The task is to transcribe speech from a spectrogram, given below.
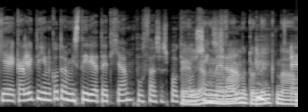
και καλύπτει γενικότερα μυστήρια τέτοια που θα σας πω και εγώ Τέλεια. Θα σήμερα. σας βάλουμε το link να βρείτε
